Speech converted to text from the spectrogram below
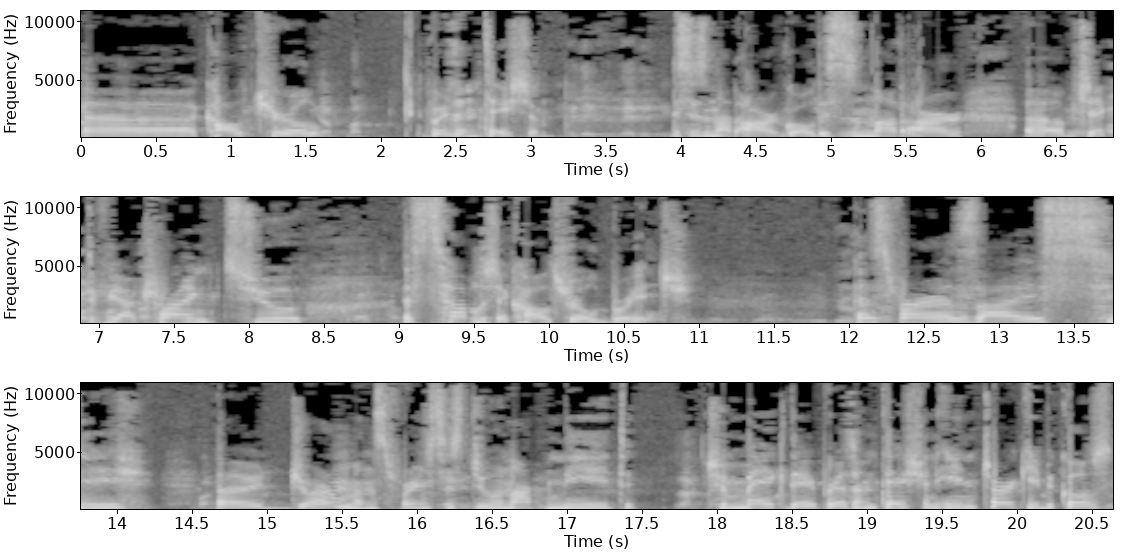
uh, cultural presentation. This is not our goal. This is not our uh, objective. We are trying to establish a cultural bridge. As far as I see, uh, Germans, for instance, do not need to make their presentation in Turkey because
